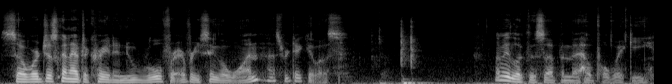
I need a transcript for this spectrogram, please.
So we're just going to have to create a new rule for every single one? That's ridiculous. Let me look this up in the helpful wiki.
